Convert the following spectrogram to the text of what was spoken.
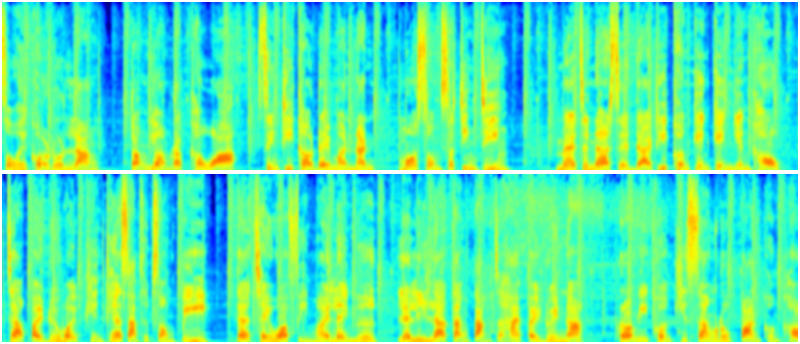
สู้ให้คนรุ่นหลัง ต้องยอมรับค่ะว่า สิ่งที่เขาได้มานั้นเหมาะสมซะจริง ๆ แม้จะน่าเสียดายที่คนเก่งๆอย่างเขา จากไปด้วยวัยเพียงแค่ 32 ปี แต่ใช่ว่าฝีไม้ลายมือ และลีลาต่างๆ จะหายไปด้วยนะ เพราะมีคนคิดสร้างรูปปั้นของเขา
